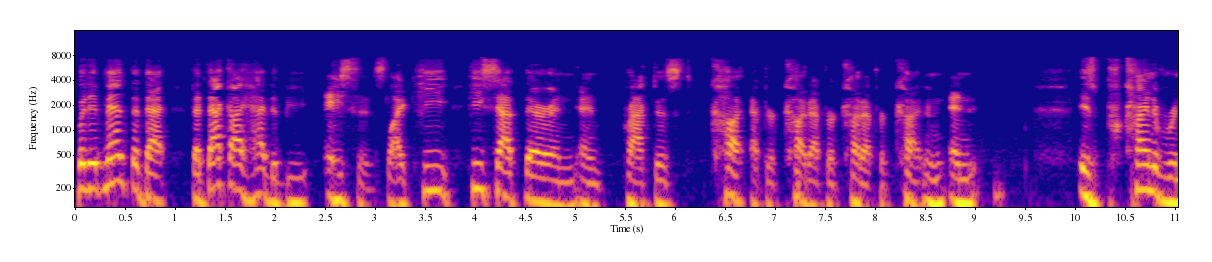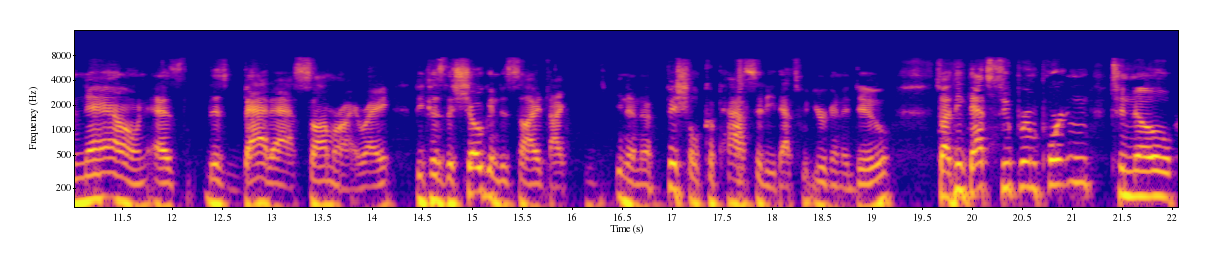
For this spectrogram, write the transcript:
But it meant that that that that guy had to be aces. Like he he sat there and and practiced cut after cut after cut after cut, and and is kind of renowned as this badass samurai, right? Because the shogun decided, like, in an official capacity, that's what you're going to do. So I think that's super important to know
